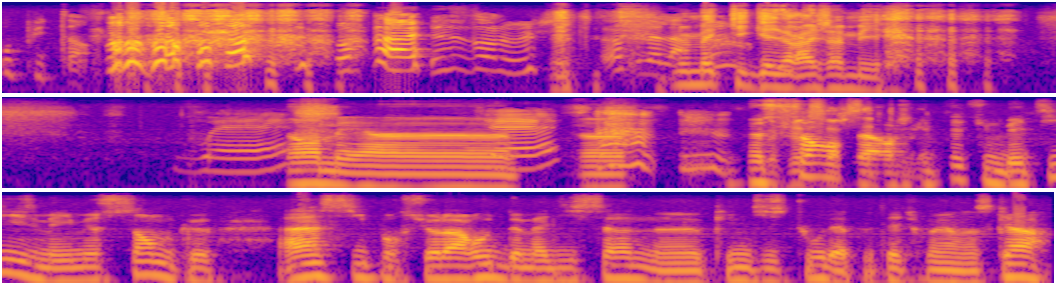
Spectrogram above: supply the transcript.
Oh putain. Oh. Le mec qui gagnera jamais. Ouais. Non, mais euh. Euh, il me semble, alors dis peut-être une bêtise, mais il me semble que ainsi pour sur la route de Madison, euh, Clint Eastwood a peut-être eu un Oscar,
